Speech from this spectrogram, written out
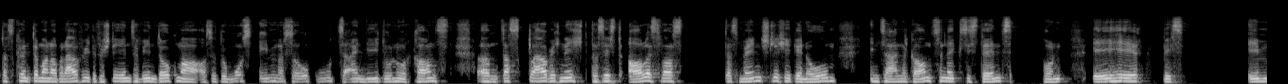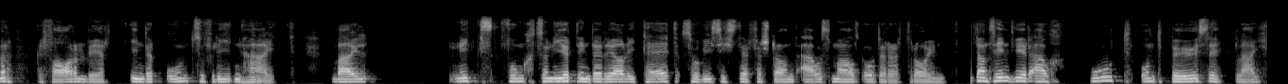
Das könnte man aber auch wieder verstehen, so wie ein Dogma. Also du musst immer so gut sein, wie du nur kannst. Ähm, das glaube ich nicht. Das ist alles, was das menschliche Genom in seiner ganzen Existenz von eher bis immer erfahren wird, in der Unzufriedenheit. Weil nichts funktioniert in der Realität, so wie sich der Verstand ausmalt oder erträumt. Dann sind wir auch gut und böse gleich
